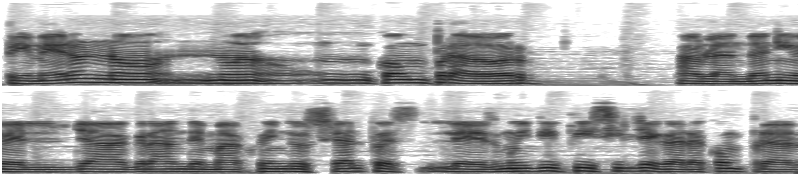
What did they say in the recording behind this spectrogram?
primero no, no un comprador, hablando a nivel ya grande, macroindustrial, pues le es muy difícil llegar a comprar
